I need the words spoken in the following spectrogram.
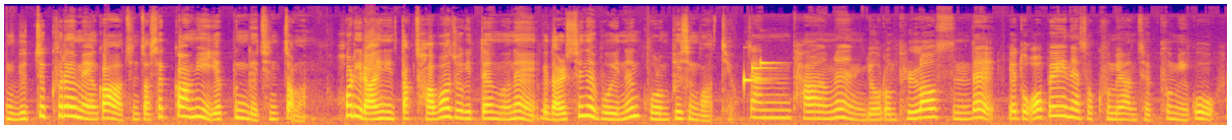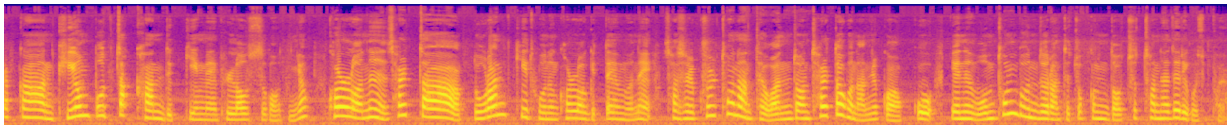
뮤트 크레메가 진짜 색감이 예쁜 게 진짜 많아. 허리 라인이 딱 잡아주기 때문에 날씬해 보이는 그런 핏인 것 같아요. 짠! 다음은 이런 블라우스인데 얘도 어베인에서 구매한 제품이고 약간 귀염뽀짝한 느낌의 블라우스거든요. 컬러는 살짝 노란기 도는 컬러기 때문에 사실 쿨톤한테 완전 찰떡은 아닐 것 같고 얘는 웜톤 분들한테 조금 더 추천해드리고 싶어요.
